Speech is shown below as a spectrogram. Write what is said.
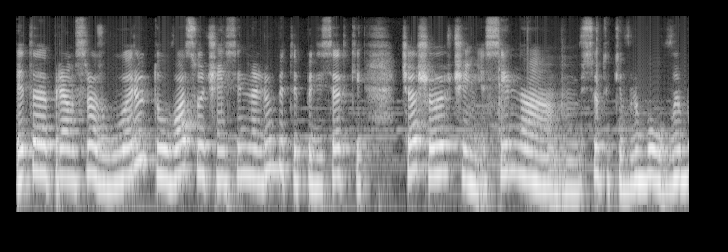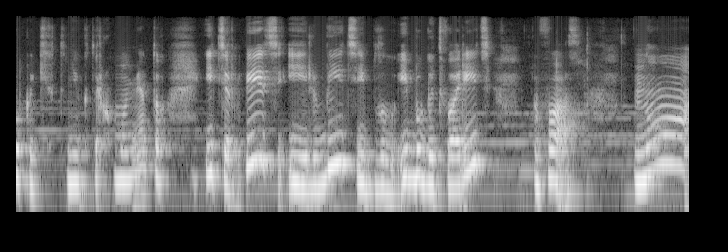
Это прям сразу говорю, то вас очень сильно любят и по десятке чаши очень сильно все-таки в, любом, в любых каких-то некоторых моментах и терпеть, и любить, и, и боготворить вас. Но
